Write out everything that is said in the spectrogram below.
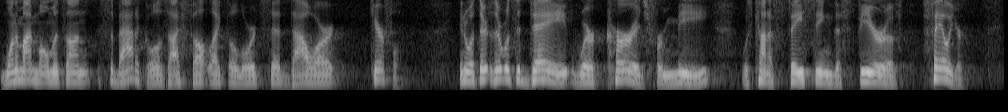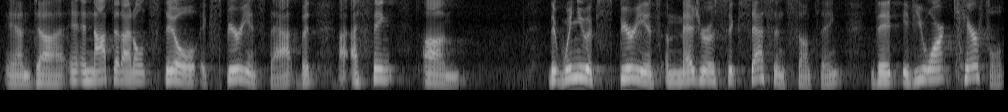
one of my moments on sabbatical is I felt like the Lord said, Thou art careful. You know what? There, there was a day where courage for me was kind of facing the fear of failure. And, uh, and not that I don't still experience that, but I think um, that when you experience a measure of success in something, that if you aren't careful,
